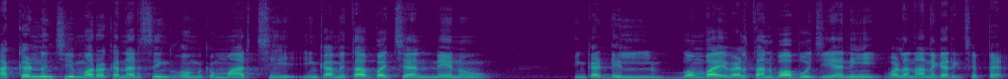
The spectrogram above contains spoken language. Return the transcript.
అక్కడి నుంచి మరొక నర్సింగ్ హోమ్కి మార్చి ఇంకా అమితాబ్ బచ్చన్ నేను ఇంకా ఢిల్లీ బొంబాయి వెళ్తాను బాబూజీ అని వాళ్ళ నాన్నగారికి చెప్పారు.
